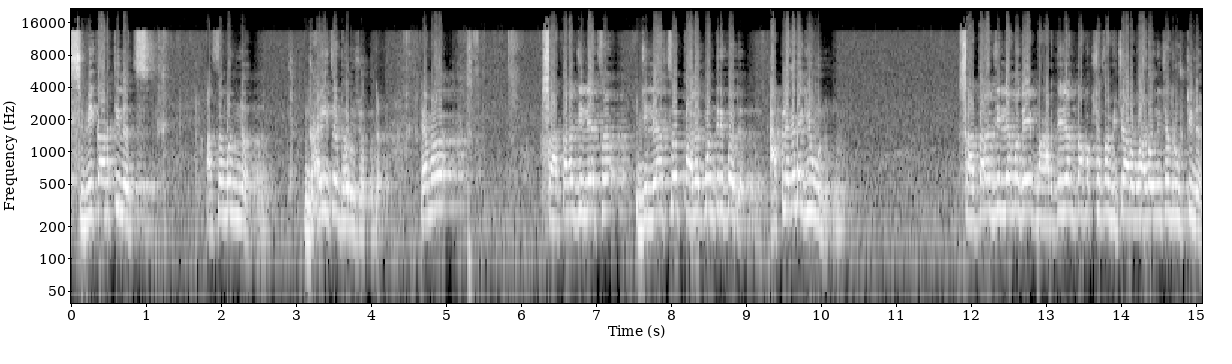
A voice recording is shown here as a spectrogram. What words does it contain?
स्वीकारतीलच असं म्हणणं घाईचं ठरू शकतं. त्यामुळं सातारा जिल्ह्याचं जिल्ह्याचं पालकमंत्रीपद आपल्याकडे घेऊन सातारा जिल्ह्यामध्ये भारतीय जनता पक्षाचा विचार वाढवण्याच्या दृष्टीनं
